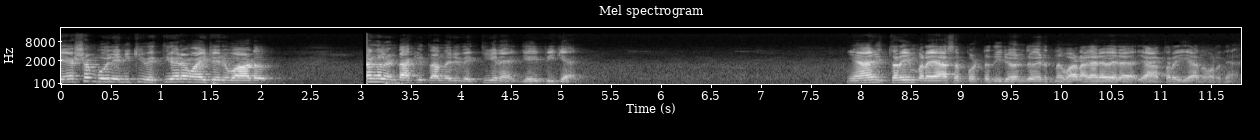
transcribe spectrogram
ശേഷം പോലും എനിക്ക് വ്യക്തിപരമായിട്ട് ഒരുപാട് ങ്ങൾ ഉണ്ടാക്കി തന്ന ഒരു വ്യക്തിയെ ജയിപ്പിക്കാൻ. ഞാൻ ഇത്രയും പ്രയാസപ്പെട്ട് തിരുവനന്തപുരത്ത് നിന്ന് വടകര വരെ യാത്ര ചെയ്യാന്ന് പറഞ്ഞാൽ.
